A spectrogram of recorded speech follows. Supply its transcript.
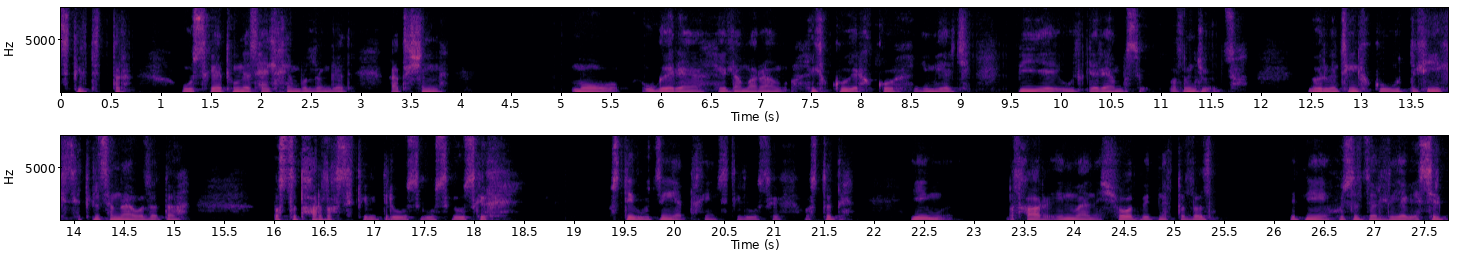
сэтгэл дотор үүсгээ түүнээс салих юм бол ингээд гадагш нь муу үгээрээ хэл амаараа хэлэхгүй ярихгүй юм ярьж бие үйлдэлээрээ бас боломж өөрийн цэгнэхгүй үйлдэл хийх сэтгэл санаа бол одоо бусдад хорлох сэтгэл өдр үүсгэх бусдыг үзен ядах юм сэтгэл үүсгэх бусдад ийм болохоор энэ маань шууд биднэрт бол бидний хүсэл зорилго яг эсрэг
